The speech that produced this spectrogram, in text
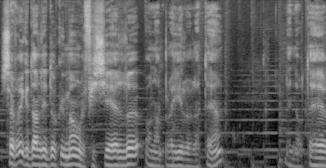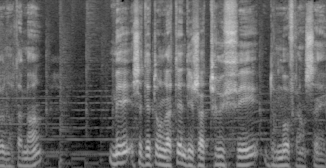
C'est vrai que dans les documents officiels, on employait le latin, les notaires notamment, mais c'était un latin déjà truffé de mots français.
